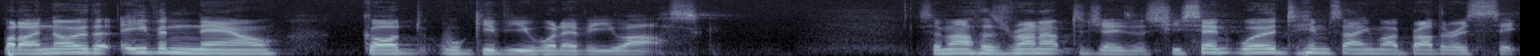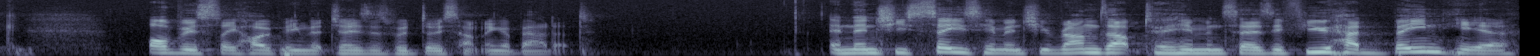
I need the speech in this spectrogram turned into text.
But I know that even now, God will give you whatever you ask. So Martha's run up to Jesus. She sent word to him saying, My brother is sick, obviously hoping that Jesus would do something about it. And then she sees him and she runs up to him and says, If you had been here,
